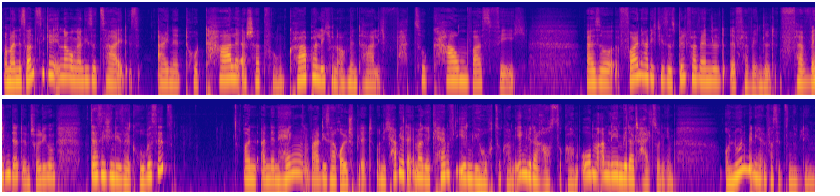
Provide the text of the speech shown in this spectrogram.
Und meine sonstige Erinnerung an diese Zeit ist eine totale Erschöpfung, körperlich und auch mental. Ich war zu kaum was fähig. Also vorhin hatte ich dieses Bild verwendet, äh, verwendet, verwendet, Entschuldigung, dass ich in dieser Grube sitze und an den Hängen war dieser Rollsplit. Und ich habe ja da immer gekämpft, irgendwie hochzukommen, irgendwie da rauszukommen, oben am Leben wieder teilzunehmen. Und nun bin ich einfach sitzen geblieben.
